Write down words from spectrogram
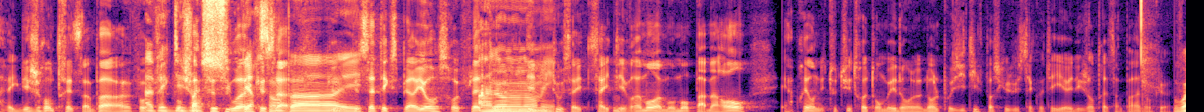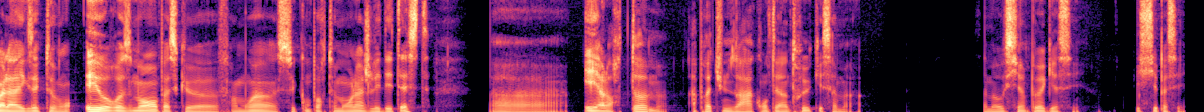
avec des gens très sympas. hein. Faut- avec faut des pas gens super ça- sympas que, et que cette expérience reflète Ah non, euh, non, non, mais- tout. Ça a, été- ça a été vraiment un moment pas marrant. Et après, on est tout de suite retombé dans, le- dans le positif parce que juste à côté, il y avait des gens très sympas. Donc, euh, voilà exactement. Et heureusement parce que, enfin moi, ce comportement-là, je les déteste. Euh, et alors Tom, après tu nous as raconté un truc et ça m'a, ça m'a aussi un peu agacé. Qu'est-ce qui s'est passé?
